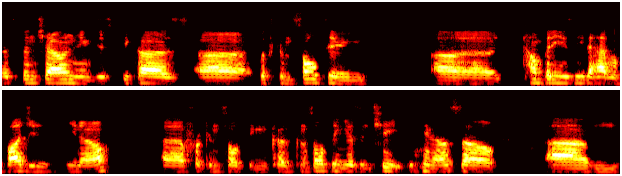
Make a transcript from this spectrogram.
It's been challenging just because uh, with consulting, uh, companies need to have a budget, you know, uh, for consulting because consulting isn't cheap, you know. So, um,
